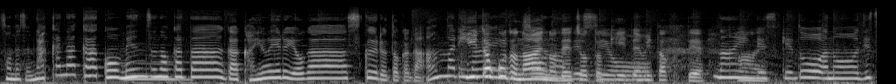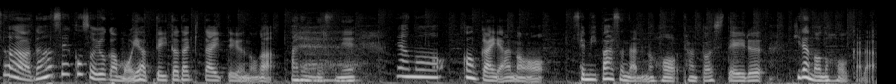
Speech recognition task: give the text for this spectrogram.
そうですなかなかこうメンズの方が通えるヨガスクールとかがあんまり聞いたことないのでちょっと聞いてみたくて。ないんですけど、はい、あの実は男性こそヨガもやっていただきたいっていうのがあるんですね。であの今回あのセミパーソナルの方担当している平野の方から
